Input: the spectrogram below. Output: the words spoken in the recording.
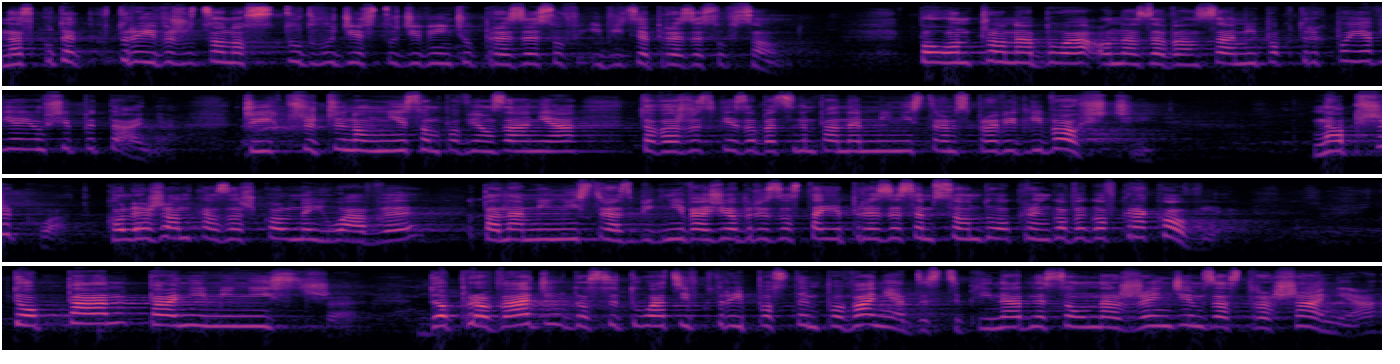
na skutek której wyrzucono 129 prezesów i wiceprezesów sądu. Połączona była ona z awansami, po których pojawiają się pytania, czy ich przyczyną nie są powiązania towarzyskie z obecnym panem ministrem sprawiedliwości. Na przykład koleżanka ze szkolnej ławy pana ministra Zbigniewa Ziobry zostaje prezesem Sądu Okręgowego w Krakowie. To pan, panie ministrze, doprowadził do sytuacji, w której postępowania dyscyplinarne są narzędziem zastraszania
